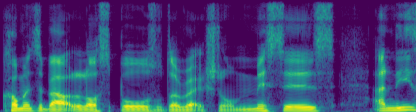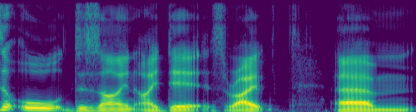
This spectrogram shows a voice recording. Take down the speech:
comments about lost balls or directional misses. And these are all design ideas, right? Um,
